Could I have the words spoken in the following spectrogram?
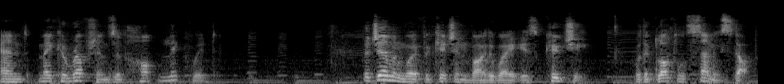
and make eruptions of hot liquid. The German word for kitchen, by the way, is Küche, with a glottal semi-stop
